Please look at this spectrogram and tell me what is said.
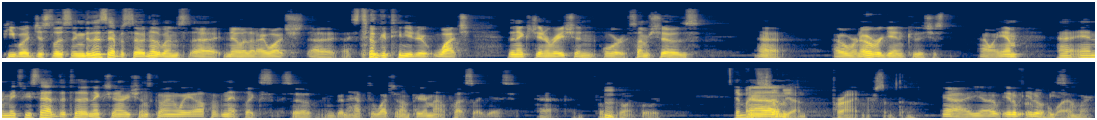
people just listening to this episode and other ones uh, know that I watch. Uh, I still continue to watch the Next Generation or some shows uh, over and over again because it's just how I am. Uh, and it makes me sad that the Next Generation is going away off of Netflix. So I'm going to have to watch it on Paramount Plus, I guess, uh, from Hmm. going forward. It might still Um, be on Prime or something. Yeah, yeah, it'll it'll be while. somewhere.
